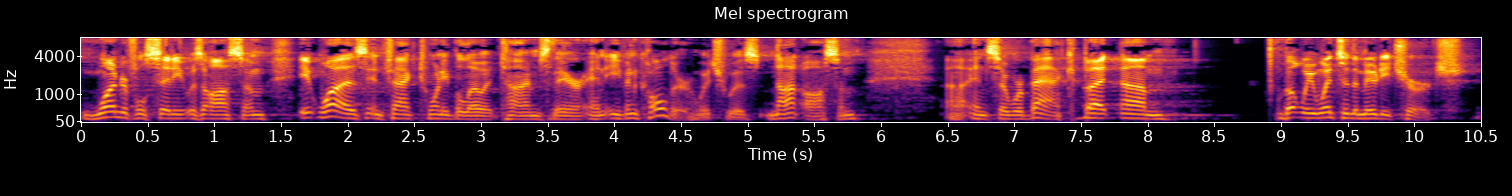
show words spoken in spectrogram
Wonderful city. It was awesome. It was, in fact, 20 below at times there and even colder, which was not awesome. Uh, and so we're back. But, um, but we went to the Moody Church,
